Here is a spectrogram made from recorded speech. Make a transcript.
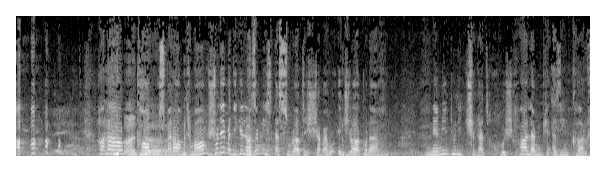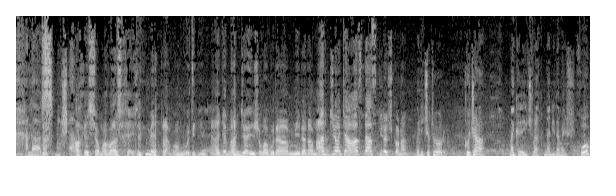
حالا. کابوس برام تمام شده و دیگه لازم نیست دستورات شبه و اجرا کنم نمی‌دونید چقدر خوشحالم که از این کار خلاص میشم آخه شما باش خیلی مهربان بودین اگه من جای شما بودم می‌دادم هر جا که هست دستگیرش کنن ولی چطور؟ کجا؟ من که هیچ وقت ندیدمش خب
